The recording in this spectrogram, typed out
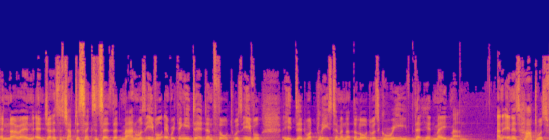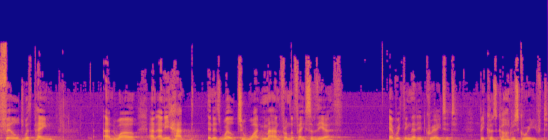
in Noah, in, in, Genesis chapter 6, it says that man was evil. Everything he did and thought was evil. He did what pleased him, and that the Lord was grieved that he had made man. And in his heart was filled with pain. And, while, and, and he had in his will to wipe man from the face of the earth. Everything that he'd created, because God was grieved.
